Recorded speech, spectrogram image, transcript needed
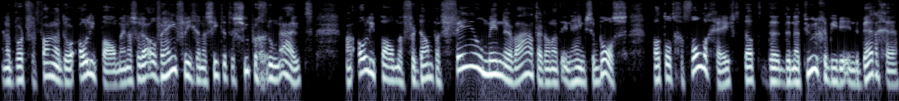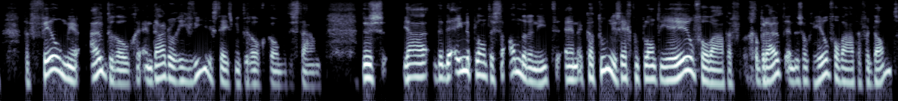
En dat wordt vervangen door oliepalmen. En als we er overheen vliegen, dan ziet het er supergroen uit. Maar oliepalmen verdampen veel minder water dan het inheemse bos. Wat tot gevolg heeft dat de, de natuurgebieden in de bergen er veel meer uitdrogen. En daardoor rivieren steeds meer droog komen te staan. Dus ja, de, de ene plant is de andere niet. En katoen is echt een plant die heel veel water gebruikt. En dus ook heel veel water verdampt.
